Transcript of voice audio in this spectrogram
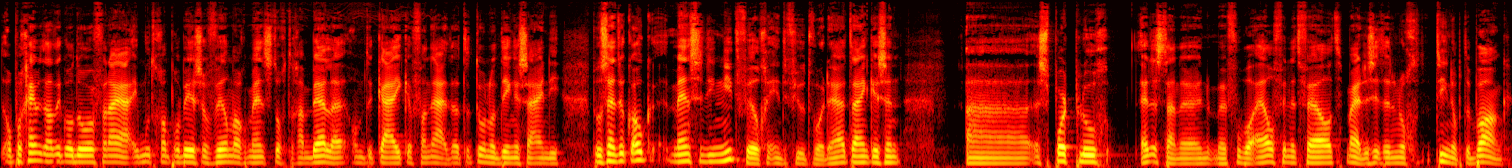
op een gegeven moment had ik wel door van, nou ja, ik moet gewoon proberen zoveel mogelijk mensen toch te gaan bellen om te kijken van, ja, dat er toch nog dingen zijn die... Er zijn natuurlijk ook mensen die niet veel geïnterviewd worden. Hè. Uiteindelijk is een, eh, een sportploeg, hè, er staan er bij voetbal 11 in het veld, maar ja, er zitten er nog 10 op de bank.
